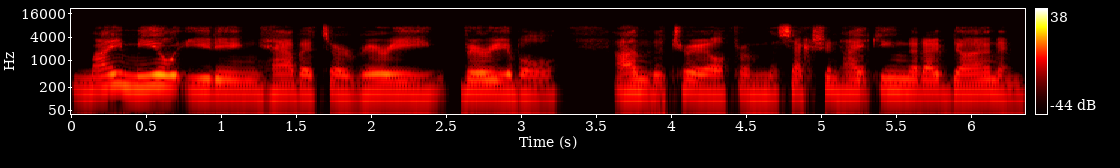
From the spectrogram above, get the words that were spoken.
my meal eating habits are very variable on the trail from the section hiking that I've done and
